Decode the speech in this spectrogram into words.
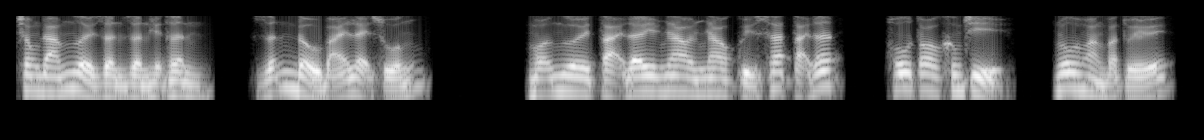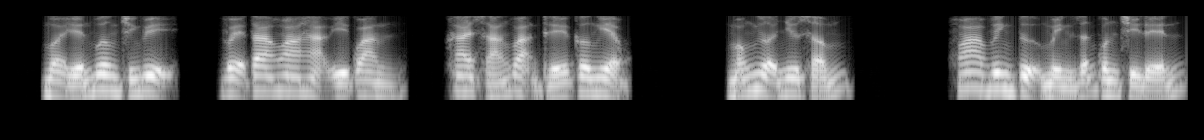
trong đám người dần dần hiện thân, dẫn đầu bái lại xuống. Mọi người tại đây nhao nhao quỳ sát tại đất, hô to không chỉ, nô hoàng và thuế, mời yến vương chính vị, vệ ta hoa hạ y quan, khai sáng vạn thế cơ nghiệp. Móng ngựa như sấm hoa vinh tự mình dẫn quân chỉ đến.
